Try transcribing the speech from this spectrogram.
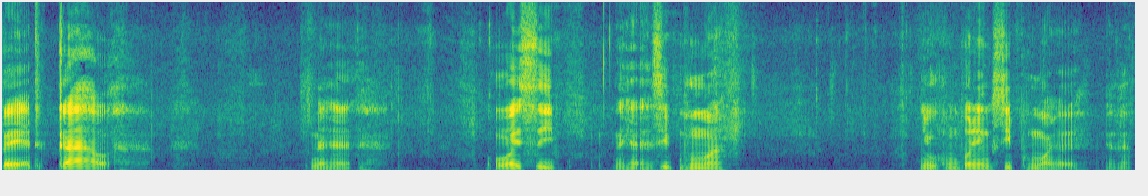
แปดเก้า นะฮะโอ้ยสิบนะฮะสิบหัว อยู่ข้างบนยังสิบหัวเลยนะครับ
